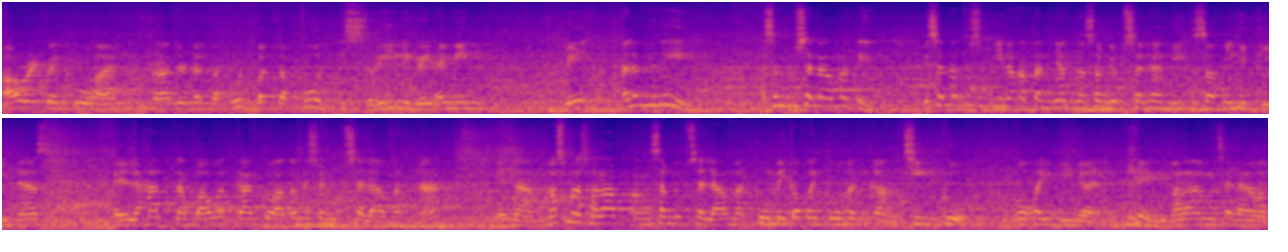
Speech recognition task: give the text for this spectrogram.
Our kwentuhan rather than the food, but the food is really great. I mean, may, alam nyo ni, Samgyup salamat eh. Isa na to sa pinakatanyag na samgyup salamat dito sa Pilipinas. Eh, lahat ng bawat kanto ata may samgyup salamat na. And uh, mas masarap ang samgyup salamat kung may kakwentuhan kang chingko o kaibigan. Okay, maraming salamat.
